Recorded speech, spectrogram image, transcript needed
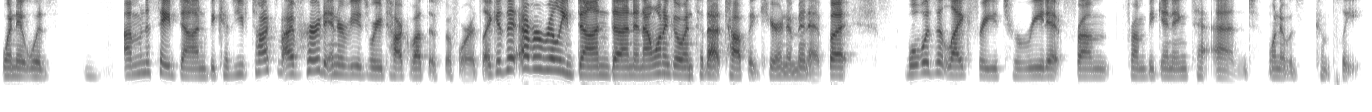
when it was i'm going to say done because you've talked i've heard interviews where you talk about this before. It's like is it ever really done done? And i want to go into that topic here in a minute. But what was it like for you to read it from from beginning to end when it was complete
